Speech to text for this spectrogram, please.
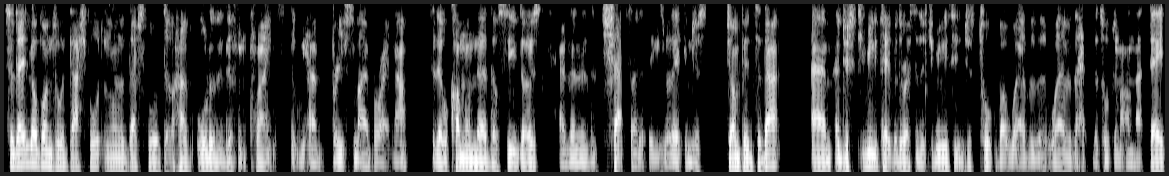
So they log onto a dashboard, and on the dashboard they'll have all of the different clients that we have briefs live right now. So they will come on there, they'll see those, and then the chat side of things where they can just jump into that, um, and just communicate with the rest of the community and just talk about whatever the whatever the heck they're talking about on that day.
